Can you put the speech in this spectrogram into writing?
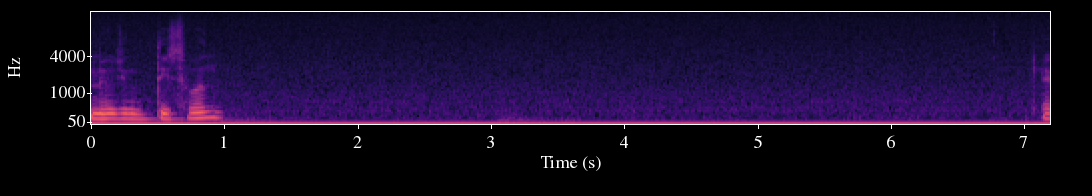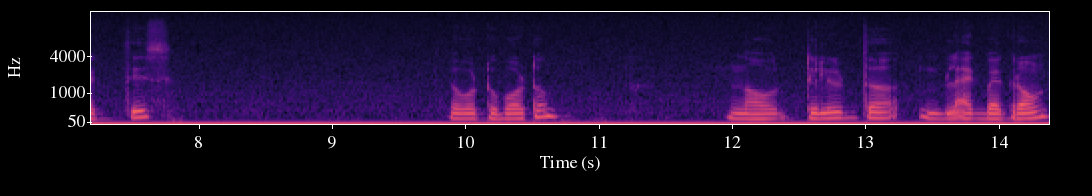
I'm using this one. Like this. Lower to bottom. Now delete the black background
